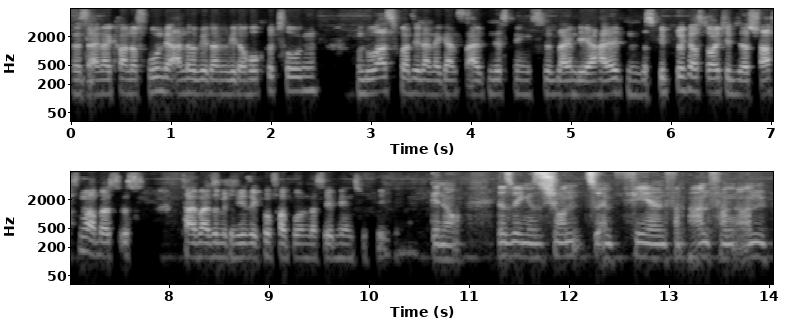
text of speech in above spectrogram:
Dann ist ein Account auf Ruhen, der andere wird dann wieder hochgezogen. Und du hast quasi deine ganzen alten Listings, bleiben dir erhalten. Es gibt durchaus Leute, die das schaffen, aber es ist teilweise mit Risiko verbunden, das eben hinzukriegen. Genau. Deswegen ist es schon zu empfehlen, von Anfang an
